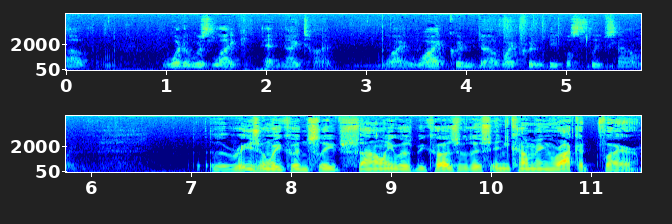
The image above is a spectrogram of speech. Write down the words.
of what it was like at nighttime. Why why couldn't uh, why couldn't people sleep soundly? The reason we couldn't sleep soundly was because of this incoming rocket fire.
